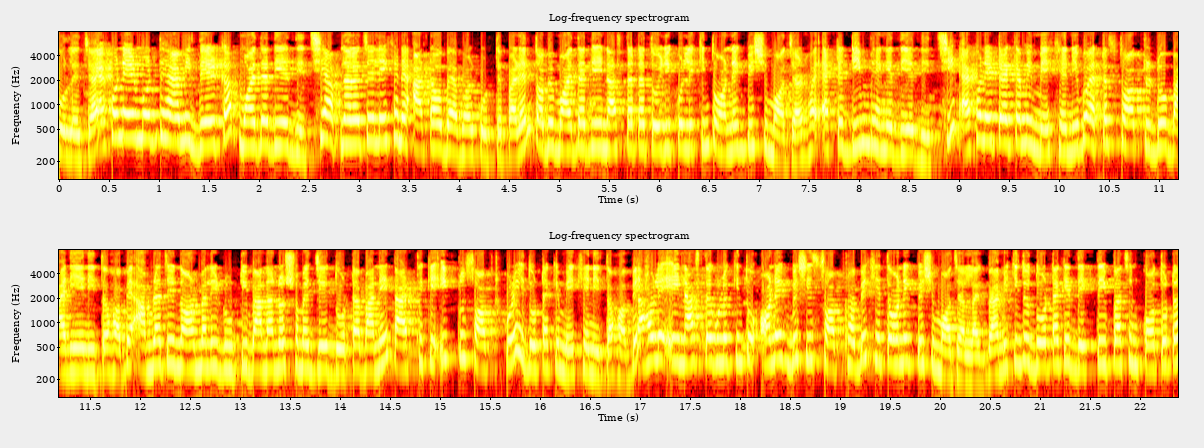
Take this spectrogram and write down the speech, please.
গলে যায়। এখন এর মধ্যে আমি দেড় কাপ ময়দা দিয়ে দিচ্ছি। আপনারা চাইলে এখানে আটাও ব্যবহার করতে পারেন। তবে ময়দা দিয়ে নাস্তাটা তৈরি করলে কিন্তু অনেক বেশি মজার হয়। একটা ডিম ভেঙে দিয়ে দিচ্ছি। এখন এটাকে আমি মেখে নিব। একটা সফট ডো বানিয়ে নিতে হবে। আমরা যে নর্মালি রুটি বানানোর সময় যে ডোটা বানাই, তার থেকে একটু সফট করে এই ডোটাকে মেখে নিতে হবে। তাহলে এই নাস্তাগুলো কিন্তু অনেক বেশি সফট হবে, খেতে অনেক বেশি মজার লাগবে। আমি কিন্তু ডোটাকে দেখতেই পাচ্ছেন কতটা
